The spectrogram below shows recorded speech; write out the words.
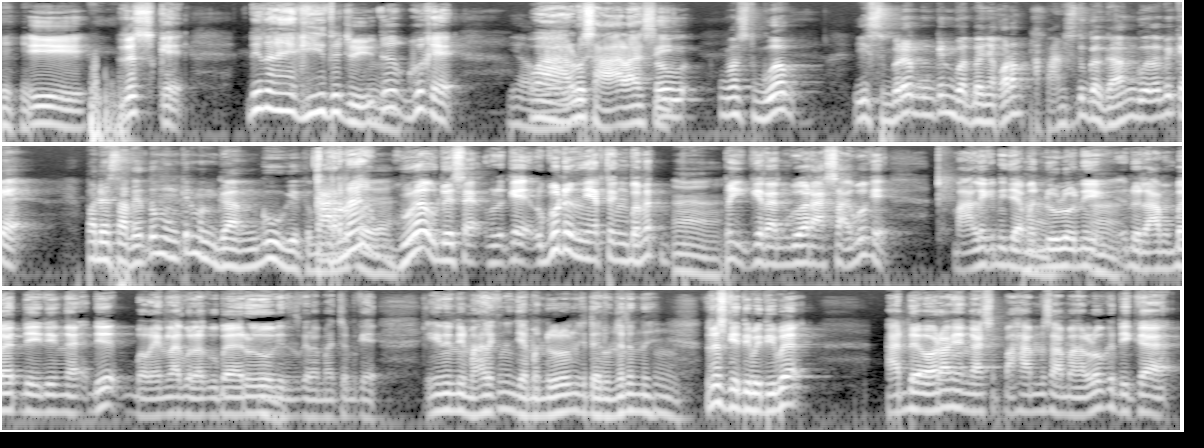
Iya. Terus kayak dia nanya gitu cuy. Itu gue kayak Ya wah lu salah sih. So, maksud gue, ya sebenarnya mungkin buat banyak orang apaan sih itu gak ganggu, tapi kayak pada saat itu mungkin mengganggu gitu. Karena ya. gue udah se- kayak gue udah nyeting banget Nah. pikiran gue rasa gue kayak Malik nih zaman dulu nih udah lama banget dia dia nggak dia bawain lagu-lagu baru gitu segala macam kayak ini nih Malik nih zaman dulu nih kita dengerin nih terus kayak tiba-tiba ada orang yang nggak sepaham sama lo ketika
